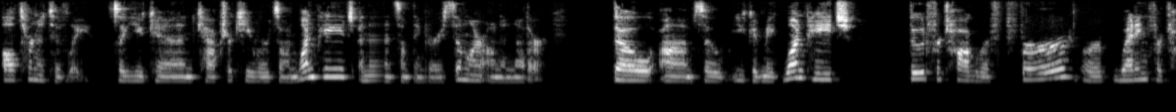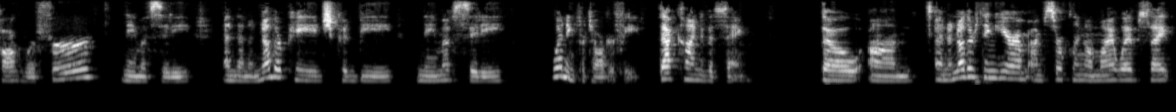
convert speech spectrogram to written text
alternatively. So you can capture keywords on one page and then something very similar on another. So, um, so you could make one page food photographer or wedding photographer, name of city, and then another page could be name of city, wedding photography, that kind of a thing. So, um, and another thing here I'm, I'm circling on my website,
